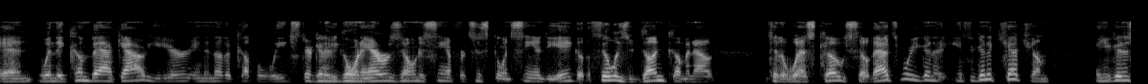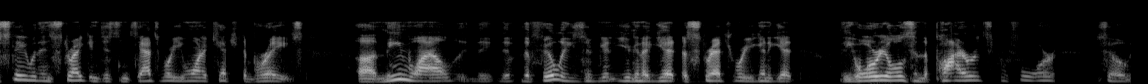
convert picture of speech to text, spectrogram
and when they come back out here in another couple weeks, they're going to be going to Arizona, San Francisco, and San Diego. The Phillies are done coming out to the West Coast. So that's where you're going to, if you're going to catch them and you're going to stay within striking distance, that's where you want to catch the Braves. Uh, meanwhile, the, the, the Phillies are get, you're going to get a stretch where you're going to get the Orioles and the Pirates for four. So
